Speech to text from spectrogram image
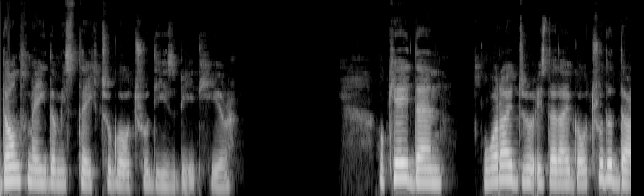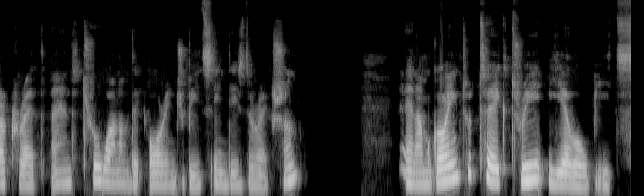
Don't make the mistake to go through this bead here. Okay, then what I do is that I go through the dark red and through one of the orange beads in this direction. And I'm going to take three yellow beads,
